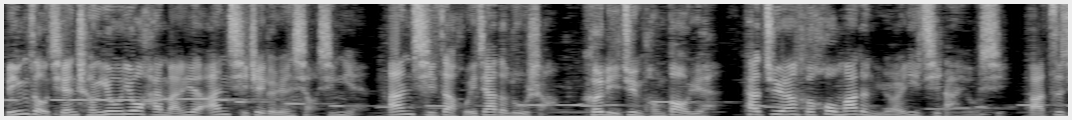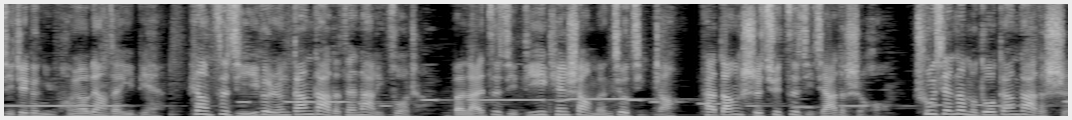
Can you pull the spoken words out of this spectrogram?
临走前，程悠悠还埋怨安琪这个人小心眼。安琪在回家的路上和李俊鹏抱怨，他居然和后妈的女儿一起打游戏，把自己这个女朋友晾在一边，让自己一个人尴尬的在那里坐着。本来自己第一天上门就紧张，他当时去自己家的时候，出现那么多尴尬的事，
